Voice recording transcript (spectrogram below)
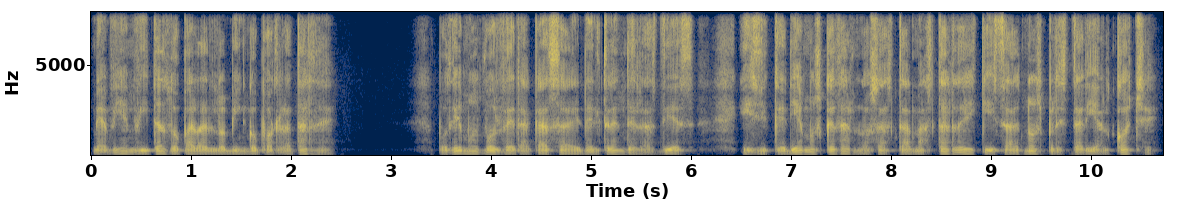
Me había invitado para el domingo por la tarde. Podíamos volver a casa en el tren de las diez, y si queríamos quedarnos hasta más tarde quizás nos prestaría el coche.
